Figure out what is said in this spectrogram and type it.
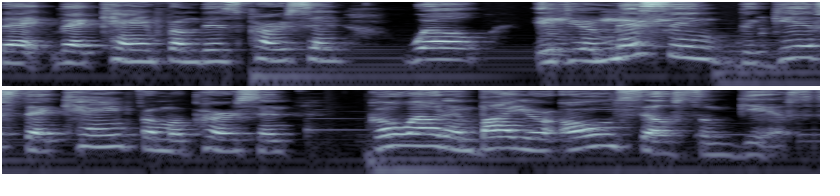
that that came from this person? Well if you're missing the gifts that came from a person go out and buy your own self some gifts.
